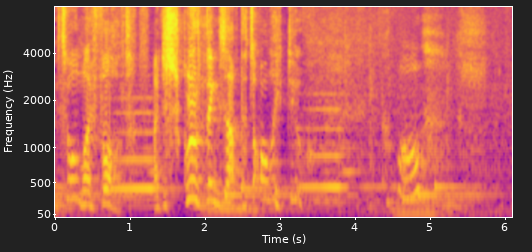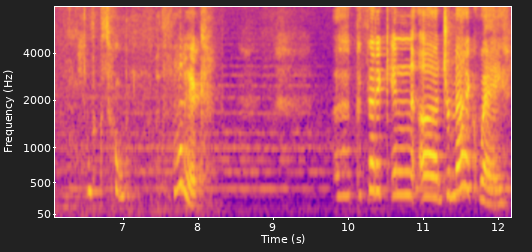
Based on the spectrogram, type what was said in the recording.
It's all my fault. I just screw things up. That's all I do. Paul, you look so pathetic. Uh, pathetic in a dramatic way.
